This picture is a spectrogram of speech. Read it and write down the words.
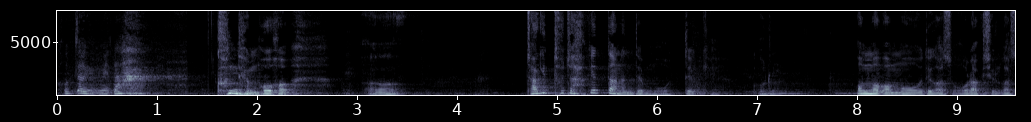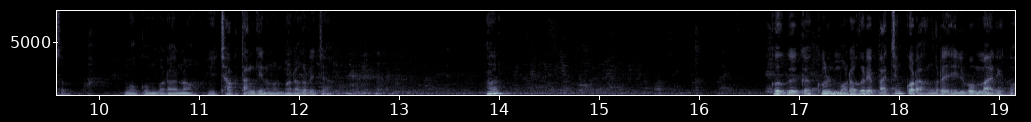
걱정입니다. 근데 뭐, 어, 자기 투자하겠다는데 뭐 어떻게, 그거를. 엄마가 뭐 어디 가서 오락실 가서 뭐 그 뭐라노, 이 잡당기는 걸 뭐라 그러죠? 어? 그, 그, 그, 그걸 뭐라 그래? 빠찡꼬라 안 그래? 일본 말이고.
